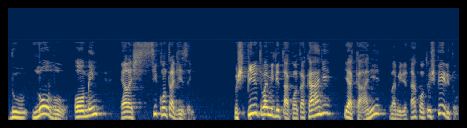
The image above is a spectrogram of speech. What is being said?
do novo homem, elas se contradizem. O espírito vai militar contra a carne e a carne vai militar contra o espírito.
